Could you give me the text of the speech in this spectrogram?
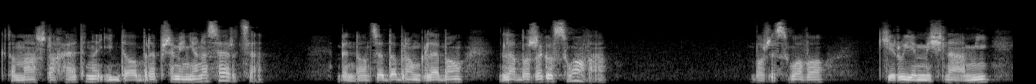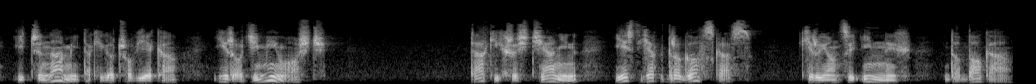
kto ma szlachetne i dobre, przemienione serce, będące dobrą glebą dla Bożego Słowa. Boże Słowo kieruje myślami i czynami takiego człowieka i rodzi miłość. Taki chrześcijanin jest jak drogowskaz, kierujący innych do Boga.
